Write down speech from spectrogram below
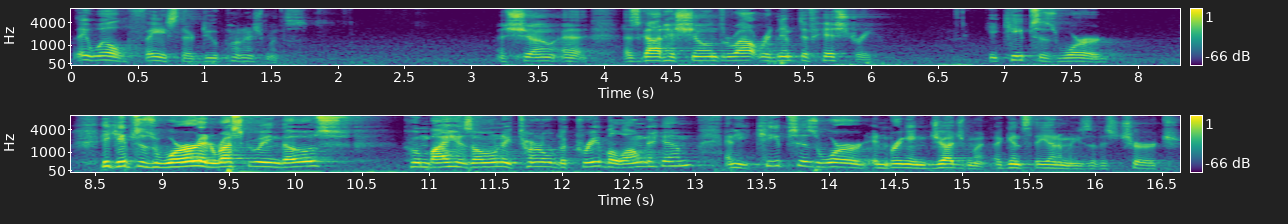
they will face their due punishments. As, shown, uh, as God has shown throughout redemptive history, He keeps His word. He keeps His word in rescuing those whom by His own eternal decree belong to Him, and He keeps His word in bringing judgment against the enemies of His church.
